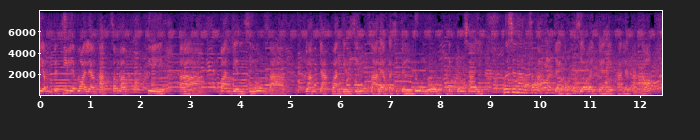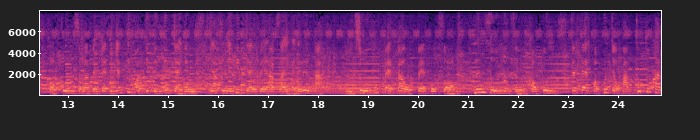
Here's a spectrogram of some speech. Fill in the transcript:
ตรียมเป็นที่เรียบร้อยแล้วค่ะสำหรับที่อ่าบ้านเย็นศรีวงศาหลังจากบ้านเย็นศรีวงศาแล้วก็จะเป็นรุ่งโรจน์เพชรเมืองชัยเพราะฉะนั้นสำหรับพิมพ์ใจของพี่เสียวัยแค่นี้ค่ะแล้วกันเนาะขอบคุณสำหรับเป็นแฟนๆที่ยังคิดฮอดคิดถึงพิมพ์ใจอยู่ยังสิให้พิมพ์ใจไปรับใส่ก็อย่าลืมค่ะ0 8 9 8 6 2 1 0 1 0ขอบคุณแฟนๆขอบคุณเจ้าภาพทุกทุกๆท่าน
